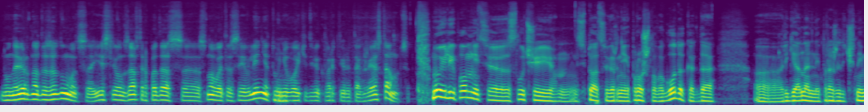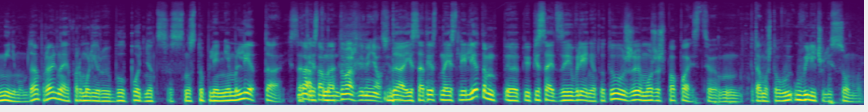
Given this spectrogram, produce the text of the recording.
ну, наверное, надо задуматься. Если он завтра подаст э, снова это заявление, то у него эти две квартиры также и останутся. Ну, или помните случай, ситуацию, вернее, прошлого года, когда Э, региональный прожиточный минимум, да, правильно я формулирую, был поднят с наступлением лета. И, соответственно, да, там дважды менялся. Да, и, соответственно, если летом э, писать заявление, то ты уже можешь попасть, эм, потому что увеличились суммы.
